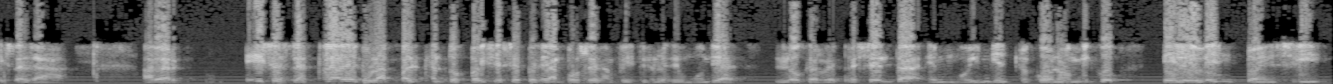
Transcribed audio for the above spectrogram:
esa es la, a ver, esa es la clave por la cual tantos países se pelean por ser anfitriones de un mundial, lo que representa en movimiento económico el evento en sí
